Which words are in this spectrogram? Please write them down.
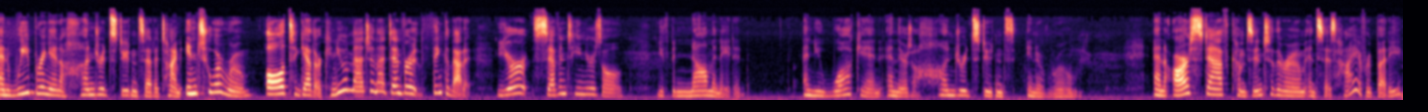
And we bring in 100 students at a time into a room all together. Can you imagine that, Denver? Think about it. You're 17 years old, you've been nominated, and you walk in, and there's 100 students in a room. And our staff comes into the room and says, Hi, everybody.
